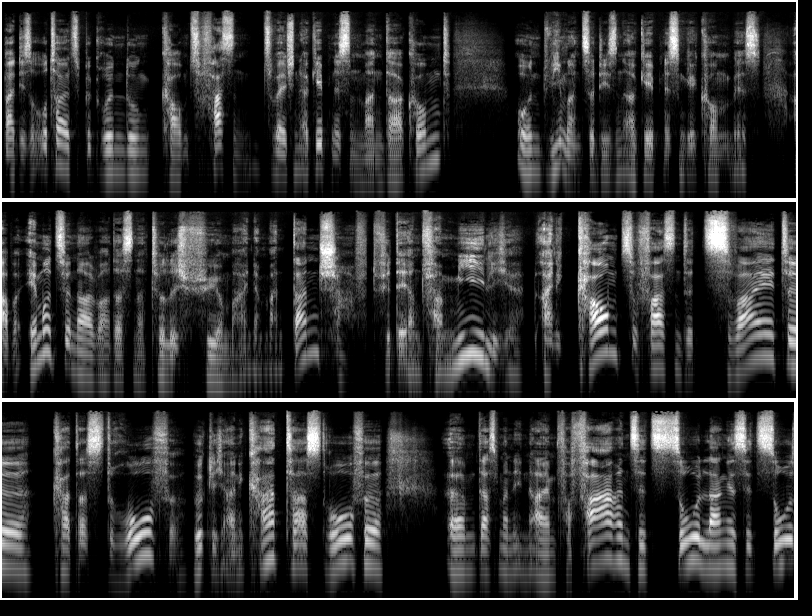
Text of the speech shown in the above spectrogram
bei dieser Urteilsbegründung kaum zu fassen, zu welchen Ergebnissen man da kommt. Und wie man zu diesen Ergebnissen gekommen ist. Aber emotional war das natürlich für meine Mandantschaft, für deren Familie eine kaum zu fassende zweite Katastrophe, wirklich eine Katastrophe, dass man in einem Verfahren sitzt, so lange sitzt, so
